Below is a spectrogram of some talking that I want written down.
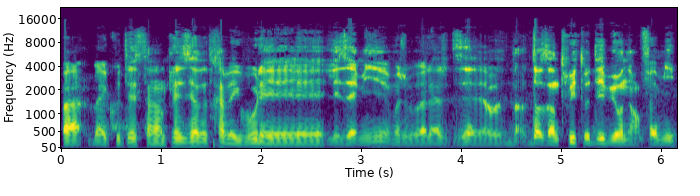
Bah écoutez, c'était un plaisir d'être avec vous, les, les amis. Moi, je, voilà, je disais euh, dans, un tweet au début, on est en famille.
